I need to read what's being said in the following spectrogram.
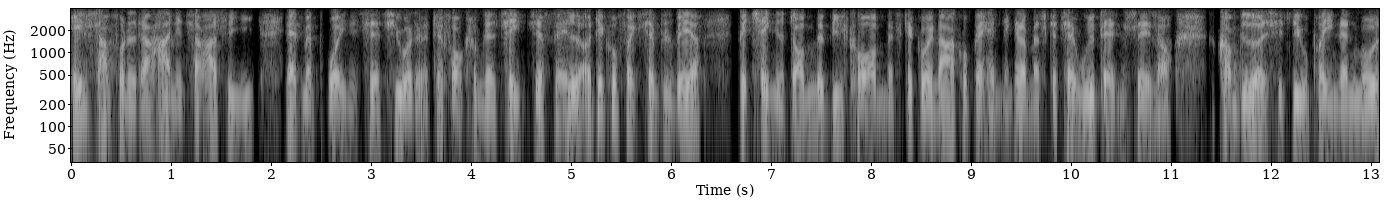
hele samfundet, der har en interesse i, at man bruger initiativer, der får kriminalitet til at falde. Og det kunne for eksempel være betinget domme med vilkår om, at man skal gå i narkobehandling, eller man skal tage uddannelse, eller komme videre i sit liv på en eller anden måde.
